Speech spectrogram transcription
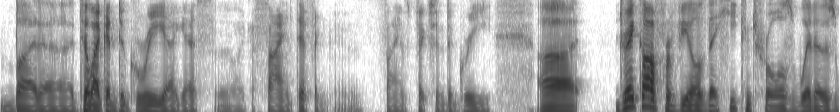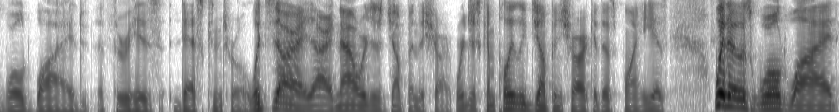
but uh, to like a degree, I guess, uh, like a scientific science fiction degree. Uh, Dreykov reveals that he controls widows worldwide through his desk control. Which all right, all right. Now we're just jumping the shark. We're just completely jumping shark at this point. He has widows worldwide.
